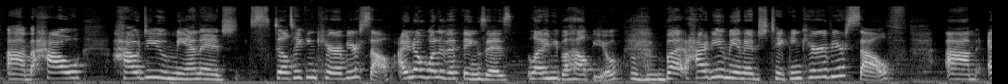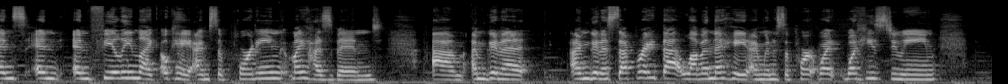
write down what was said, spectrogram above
Um, how how do you manage still taking care of yourself? I know one of the things is letting people help you, but how do you manage taking care of yourself um, and and and feeling like okay, I'm supporting my husband. Um, I'm gonna I'm gonna separate that love and the hate. I'm gonna support what what he's doing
